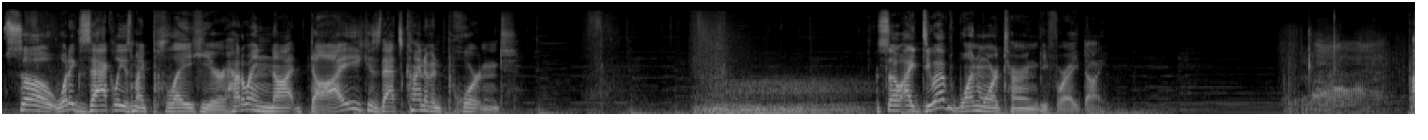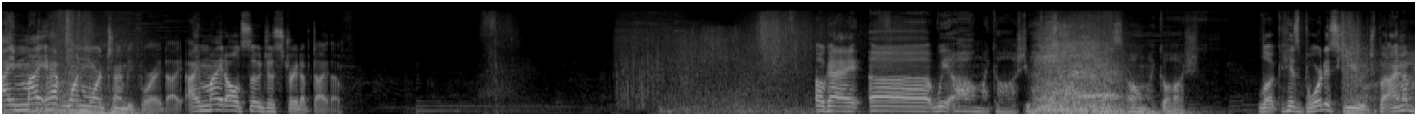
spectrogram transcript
so what exactly is my play here? How do I not die? Because that's kind of important. So I do have one more turn before I die. I might have one more turn before I die. I might also just straight up die though. Okay, uh, we, oh my gosh, you have. Oh my gosh. Look, his board is huge, but I'm a,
